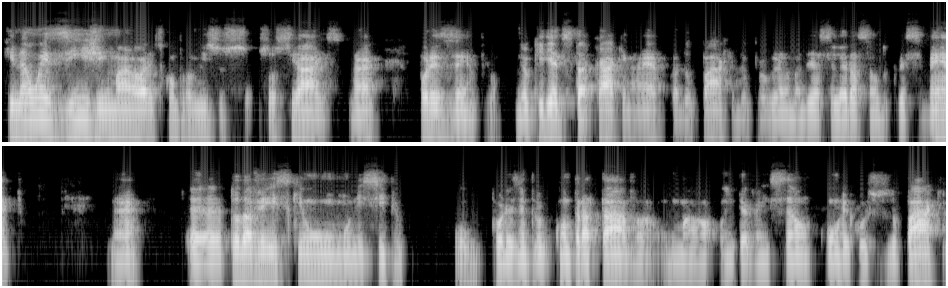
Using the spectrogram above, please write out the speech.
que não exigem maiores compromissos sociais, né? Por exemplo, eu queria destacar que na época do PAC, do Programa de Aceleração do Crescimento, né, é, toda vez que um município por exemplo, contratava uma intervenção com recursos do PAC,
